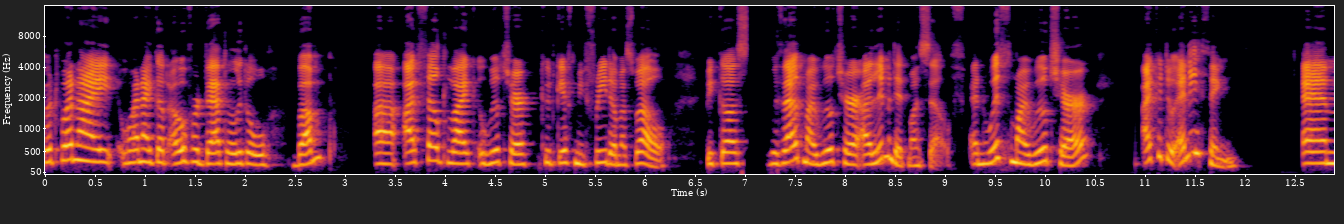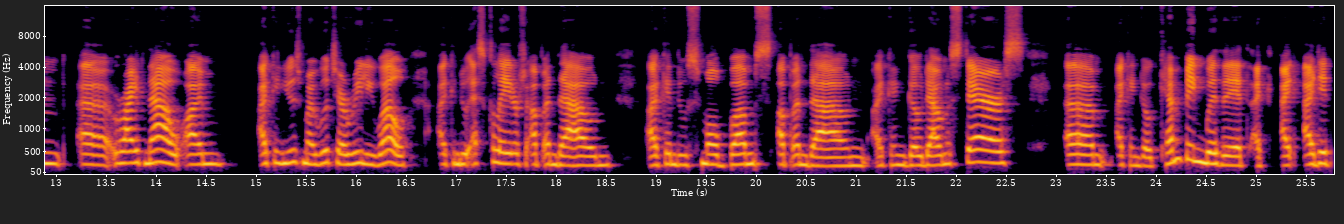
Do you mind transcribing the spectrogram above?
But when I when I got over that little bump, uh, I felt like a wheelchair could give me freedom as well. Because without my wheelchair, I limited myself, and with my wheelchair, I could do anything. And uh, right now, I'm I can use my wheelchair really well. I can do escalators up and down. I can do small bumps up and down. I can go down the stairs. Um, I can go camping with it. I, I, I did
